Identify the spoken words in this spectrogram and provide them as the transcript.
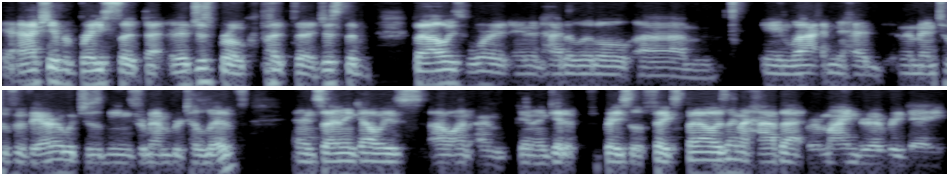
Yeah, I actually have a bracelet that it just broke, but the, just the but I always wore it, and it had a little um, in Latin it had memento vivere, which is, means remember to live. And so I think I always I want I'm gonna get a bracelet fixed, but I always gonna have that reminder every day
